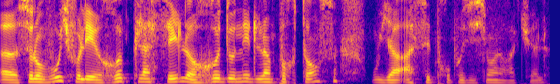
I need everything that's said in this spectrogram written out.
Selon vous, il faut les replacer, leur redonner de l'importance, où il y a assez de propositions à l'heure actuelle?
